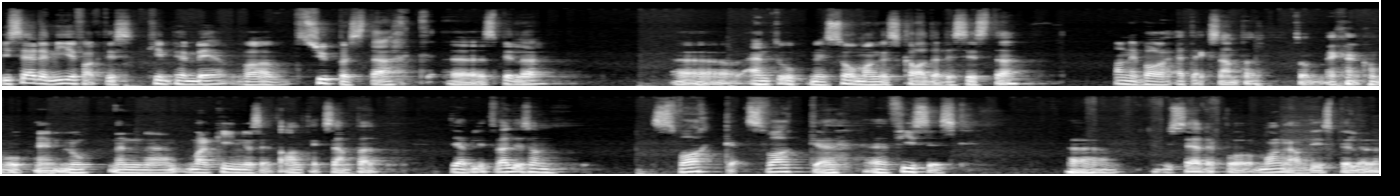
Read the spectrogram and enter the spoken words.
Vi ser det mye, faktisk. Kim Pembe var supersterk uh, spiller. Uh, endte opp med så mange skader det siste. Han er bare ett eksempel som jeg kan komme opp med nå. Men uh, Marquinhos er et annet eksempel. De har blitt veldig sånn svake, svake fysisk. Du ser det på mange av de spillere.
